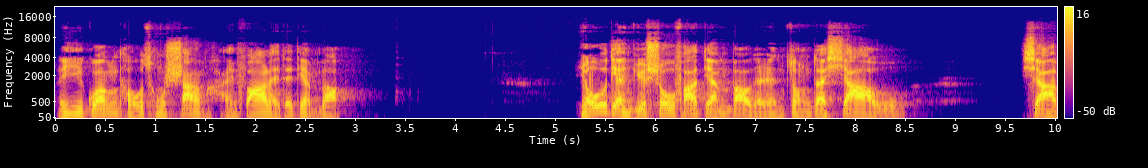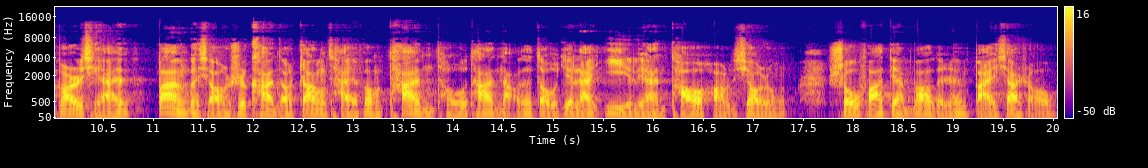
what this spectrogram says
李光头从上海发来的电报。邮电局收发电报的人总在下午下班前半个小时看到张裁缝探头探脑的走进来，一脸讨好的笑容。收发电报的人摆下手。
